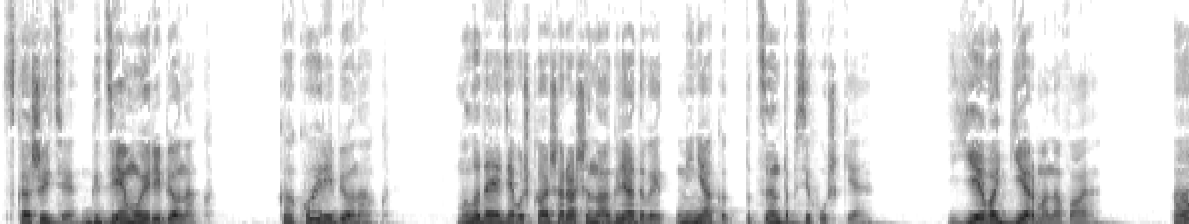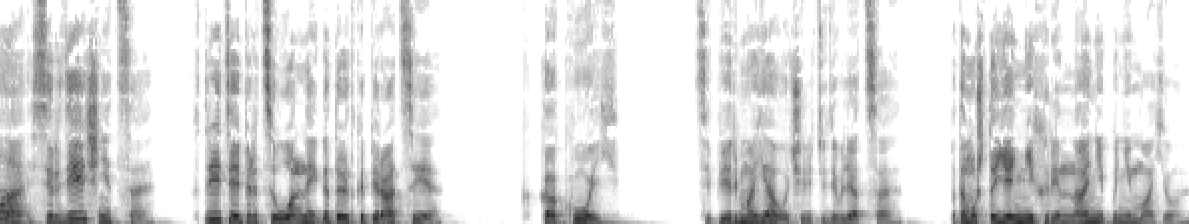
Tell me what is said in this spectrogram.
«Скажите, где мой ребенок?» «Какой ребенок?» Молодая девушка ошарашенно оглядывает меня, как пациента психушки. «Ева Германова!» «А, сердечница!» В третьей операционной готовят к операции. К какой? Теперь моя очередь удивляться, потому что я ни хрена не понимаю.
